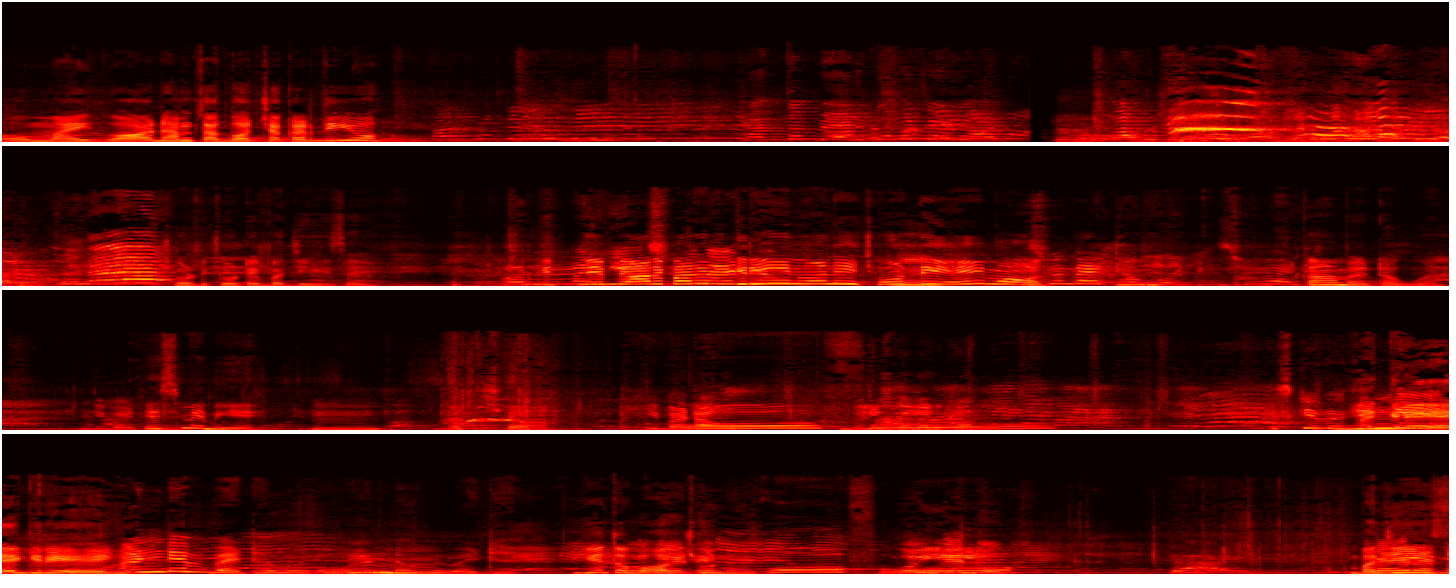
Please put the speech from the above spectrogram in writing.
ओ माय गॉड हम साथ बहुत अच्छा कर दी हो? हम तो पेड़ को बचाएँगे छोटे छोटे बजीज हैं। कितने प्यारे प्यारे ग्रीन वाले छोटे हैं मौत है कहाँ बैठा हुआ है? इसमें भी है। हम्म, अच्छा। ये बैठा हो ब्लू कलर का। इसके ये ग्रे है ग्रे है ये। अंडे पे बैठा हुआ है अंडों पे बैठा है। ये तो बहुत छोटा वो येलो बजीज।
